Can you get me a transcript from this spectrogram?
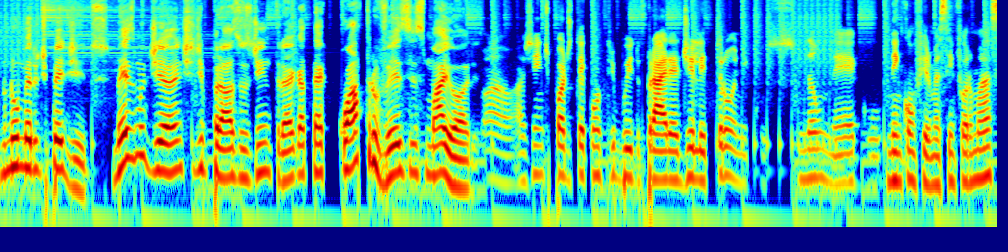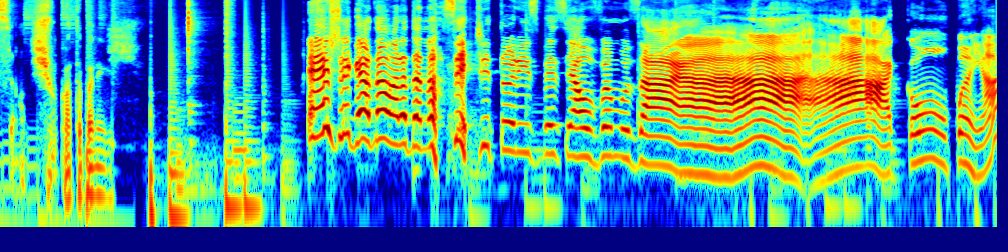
no número de pedidos, mesmo diante de prazos de entrega até quatro vezes maiores. Uau, a gente pode ter contribuído para a área de eletrônicos, não nego, nem confirmo essa informação. Xiu, Conta pra ninguém. É chegada hora da nossa editoria especial. Vamos a acompanhar.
